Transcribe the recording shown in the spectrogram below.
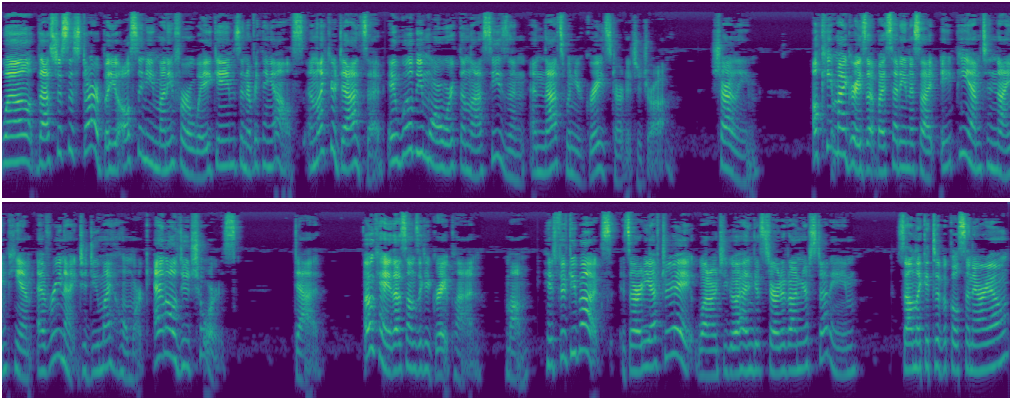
Well, that's just a start, but you also need money for away games and everything else. And like your dad said, it will be more work than last season, and that's when your grades started to drop. Charlene, I'll keep my grades up by setting aside 8 p.m. to 9 p.m. every night to do my homework, and I'll do chores. Dad, okay, that sounds like a great plan. Mom, here's 50 bucks. It's already after 8. Why don't you go ahead and get started on your studying? Sound like a typical scenario?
